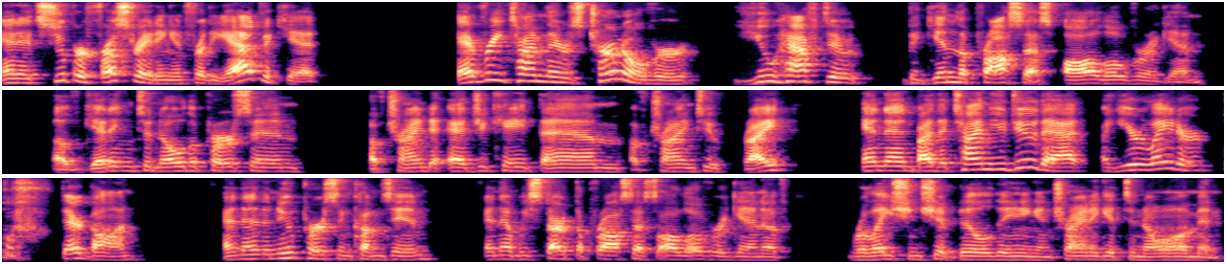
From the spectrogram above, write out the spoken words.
And it's super frustrating and for the advocate every time there's turnover you have to begin the process all over again of getting to know the person of trying to educate them of trying to right? And then by the time you do that a year later they're gone. And then the new person comes in and then we start the process all over again of relationship building and trying to get to know them and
